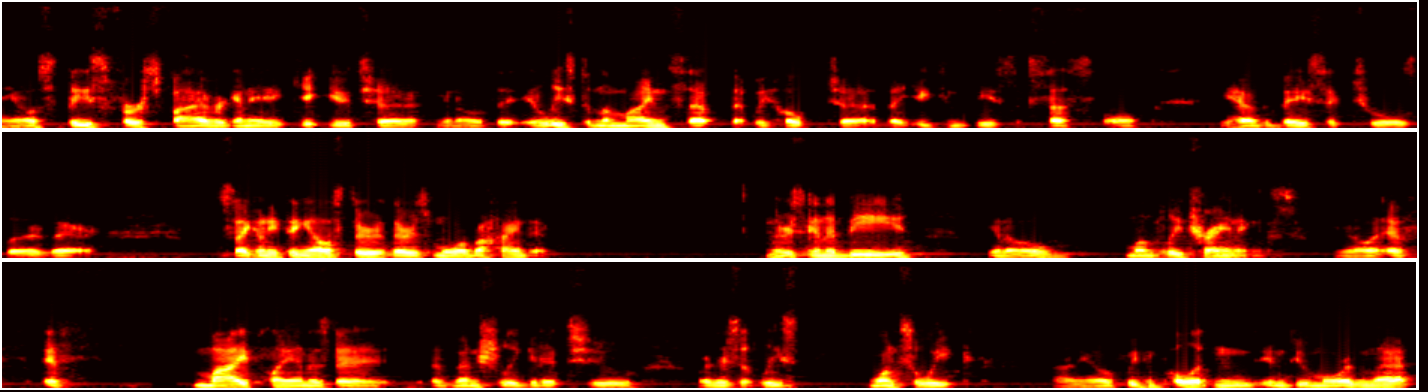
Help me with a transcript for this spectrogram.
You know, so these first five are going to get you to you know the, at least in the mindset that we hope to that you can be successful. You have the basic tools that are there. It's like anything else. There there's more behind it. There's going to be you know monthly trainings. You know, if if my plan is to eventually get it to where there's at least once a week. You know, if we can pull it and, and do more than that,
